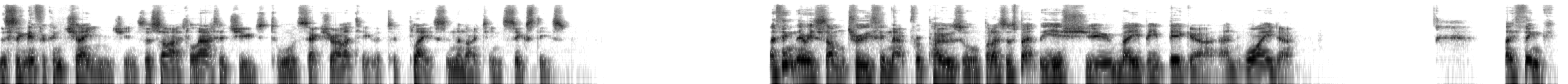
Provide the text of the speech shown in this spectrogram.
The significant change in societal attitudes towards sexuality that took place in the 1960s. I think there is some truth in that proposal, but I suspect the issue may be bigger and wider. I think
